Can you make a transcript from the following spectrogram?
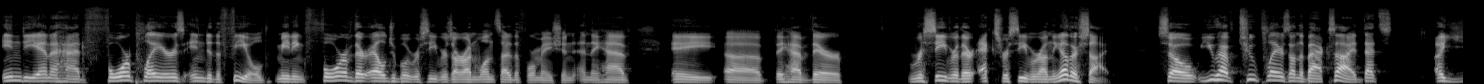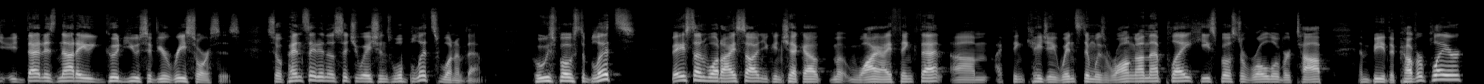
Indiana had four players into the field, meaning four of their eligible receivers are on one side of the formation, and they have a uh, they have their receiver, their ex receiver on the other side. So you have two players on the backside. That's a that is not a good use of your resources. So Penn State in those situations will blitz one of them. Who's supposed to blitz? Based on what I saw, and you can check out why I think that. Um, I think KJ Winston was wrong on that play. He's supposed to roll over top and be the cover player,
